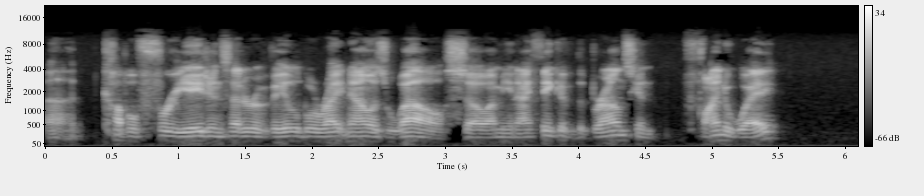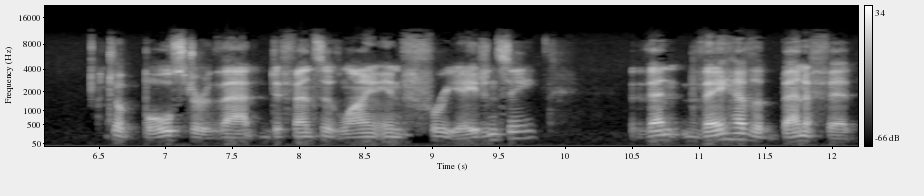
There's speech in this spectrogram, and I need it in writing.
uh, couple free agents that are available right now as well. So, I mean, I think if the Browns can find a way to bolster that defensive line in free agency, then they have the benefit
